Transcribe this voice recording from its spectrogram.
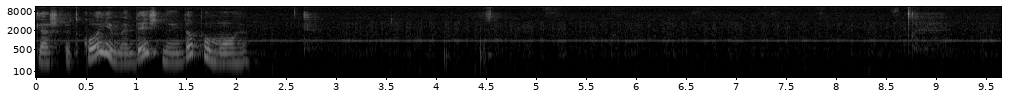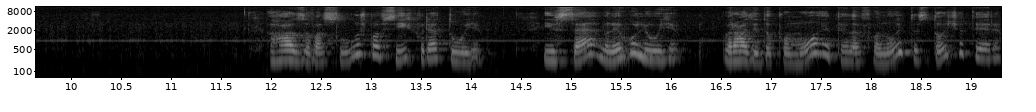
для швидкої медичної допомоги. Газова служба всіх врятує і все врегулює. В разі допомоги телефонуйте 104.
